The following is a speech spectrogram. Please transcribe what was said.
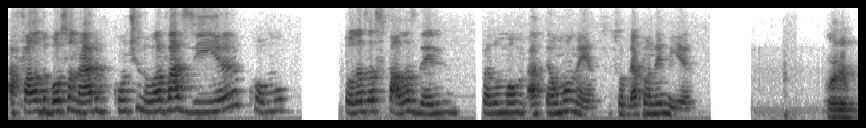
a fala do Bolsonaro continua vazia, como todas as falas dele pelo, até o momento, sobre a pandemia. Olha,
